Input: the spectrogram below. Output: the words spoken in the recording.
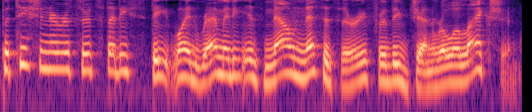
petitioner asserts that a statewide remedy is now necessary for the general election.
